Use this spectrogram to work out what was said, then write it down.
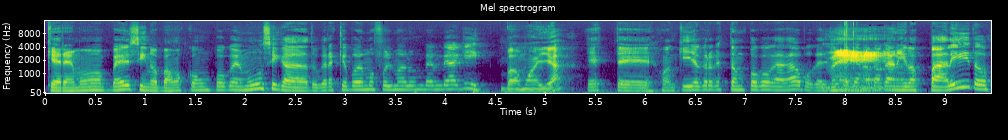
queremos ver si nos vamos con un poco de música. ¿Tú crees que podemos formar un bembe aquí? Vamos allá. Este, Juanqui yo creo que está un poco cagado porque él dice que no toca ni los palitos.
